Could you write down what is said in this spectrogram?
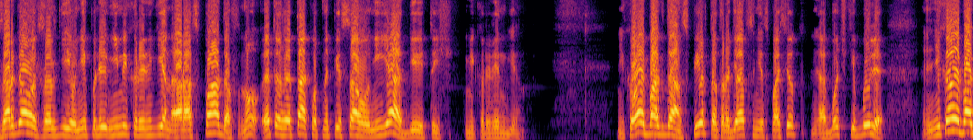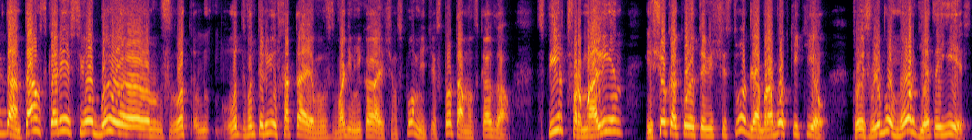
Заргалов Заргиев, не, не микрорентген, а распадов. Ну, это же так вот написал не я, 9 тысяч микрорентген. Николай Богдан, спирт от радиации не спасет, а бочки были. Николай Богдан, там, скорее всего, было, вот, вот в интервью с Хатаевым, с Вадимом Николаевичем, вспомните, что там он сказал. Спирт, формалин, еще какое-то вещество для обработки тел. То есть в любом морге это есть.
